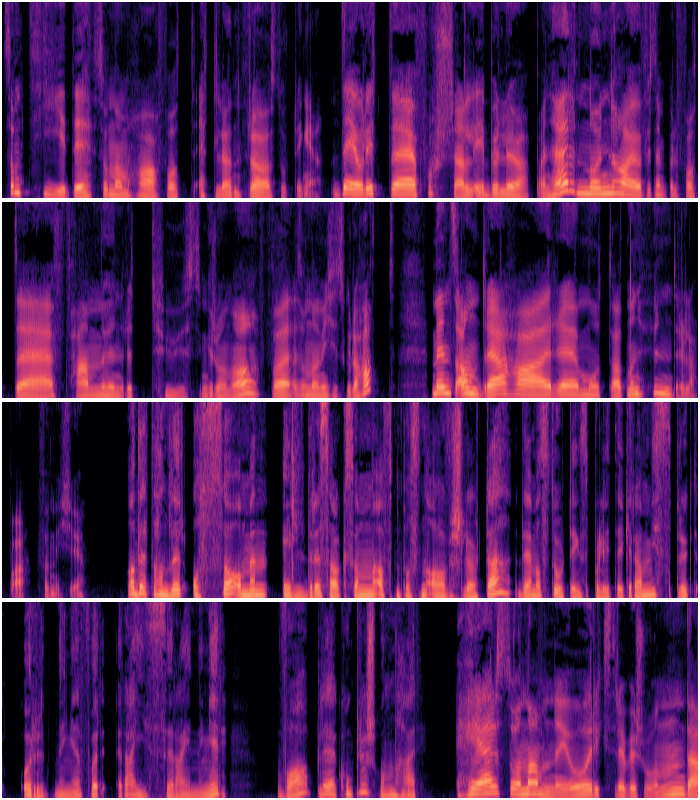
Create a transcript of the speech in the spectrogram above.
samtidig som de har fått et lønn fra Stortinget. Det er jo litt eh, forskjell i beløpene her. Noen har jo f.eks. fått eh, 500 000 kroner for, som de ikke skulle hatt, mens andre har eh, mottatt noen hundrelapper for mye. Og dette handler også om en eldre sak som Aftenposten avslørte, det med at stortingspolitikere har misbrukt ordningen for reiseregninger. Hva ble konklusjonen her? Her så nevner jo Riksrevisjonen de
